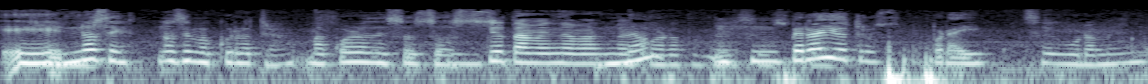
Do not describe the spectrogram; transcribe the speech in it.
eh, no sé, no se me ocurre otro. Me acuerdo de esos dos. Yo también nada más me ¿no? acuerdo de esos. Pero hay otros por ahí. seguramente.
